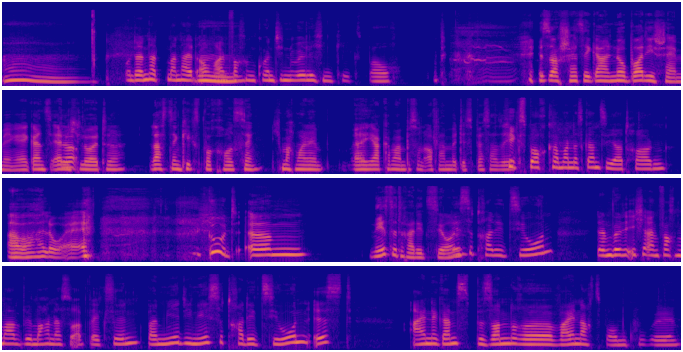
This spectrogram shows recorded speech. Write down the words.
Mm. Und dann hat man halt auch einfach einen kontinuierlichen Keksbauch. Ist auch scheißegal, no body shaming, ey, ganz ehrlich, Ja. Leute. Lasst den Keksbauch raushängen. Ich mach meine äh, Jacke mal ein bisschen auf, damit ihr es besser seht. Keksbauch kann man das ganze Jahr tragen. Aber hallo, ey. Gut, ähm, Nächste Tradition. nächste Tradition. Dann würde ich einfach mal, wir machen das so abwechselnd. Bei mir die nächste Tradition ist eine ganz besondere Weihnachtsbaumkugel.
